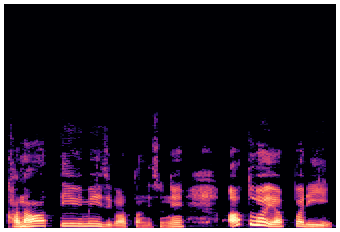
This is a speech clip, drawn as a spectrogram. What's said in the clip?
かなっていうイメージがあったんですよね。あとはやっぱり、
